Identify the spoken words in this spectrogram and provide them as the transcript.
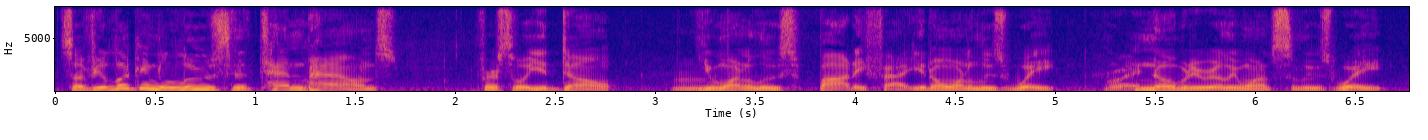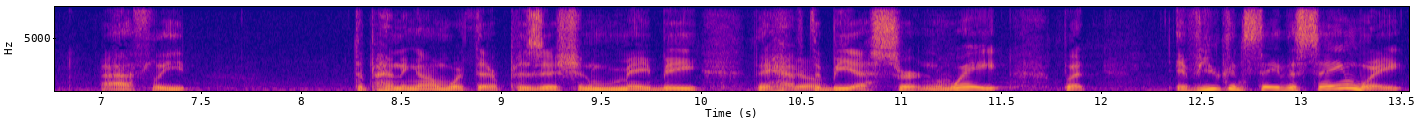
So if you're looking to lose the 10 pounds, first of all you don't. Hmm. You want to lose body fat. You don't want to lose weight. Right. Nobody really wants to lose weight. Athlete, depending on what their position may be, they have Sure. to be a certain weight. But if you can stay the same weight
